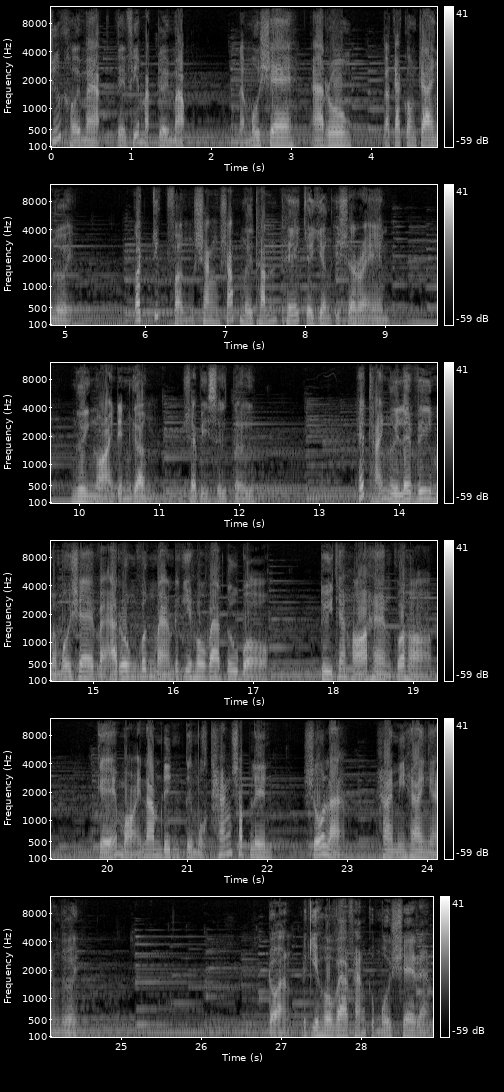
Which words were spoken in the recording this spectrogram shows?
trước hội mạc về phía mặt trời mọc, là Môi-se, Aaron và các con trai người, có chức phận săn sóc nơi thánh thế cho dân Israel. Người ngoại đến gần sẽ bị xử tử. Hết thảy người Lê-vi mà Môi-se và Aaron vâng mạng Đức Giê-hô-va tu bộ, tùy theo họ hàng của họ, kể mọi nam đinh từ một tháng sắp lên, số là 22.000 người. Đoạn, Đức Giê-hô-va phán cùng Môi-se rằng:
